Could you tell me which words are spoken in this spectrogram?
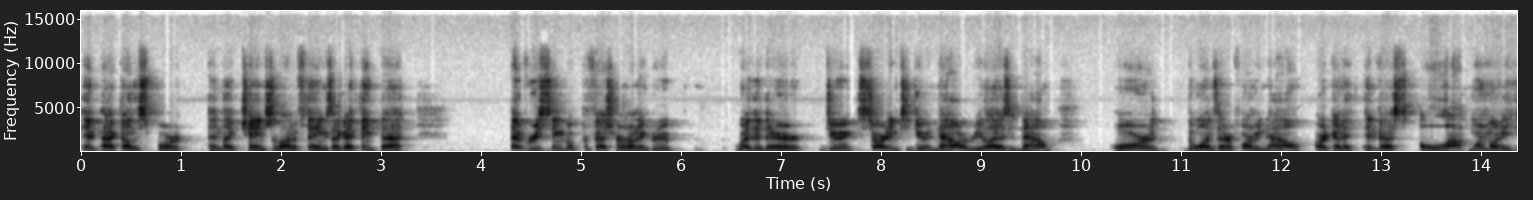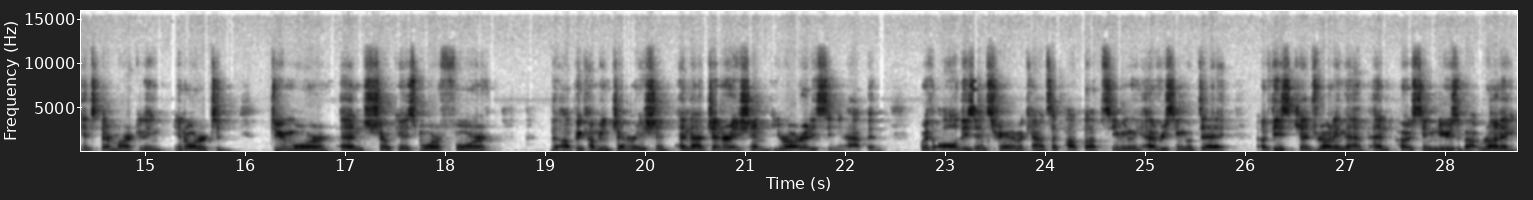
impact on the sport and like changed a lot of things. Like I think that every single professional running group, whether they're doing starting to do it now or realize it now, or the ones that are forming now are going to invest a lot more money into their marketing in order to do more and showcase more for the up and coming generation. And that generation, you're already seeing it happen with all these Instagram accounts that pop up seemingly every single day of these kids running them and posting news about running.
